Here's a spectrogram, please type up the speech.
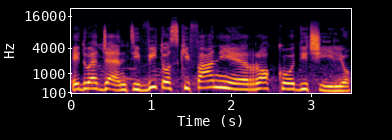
e due agenti Vito Schifani e Rocco Di Ciglio,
